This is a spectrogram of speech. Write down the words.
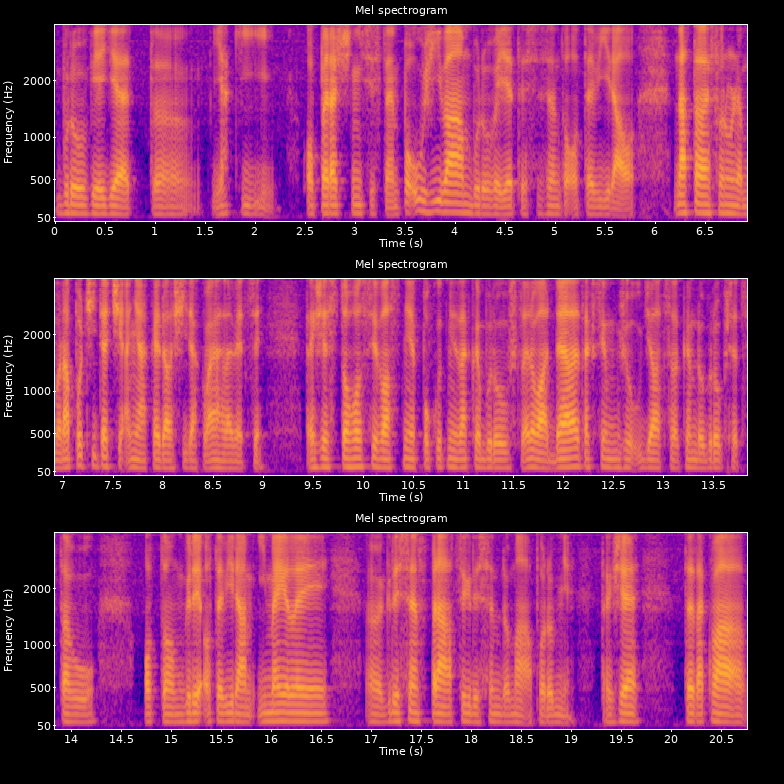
budou vědět, eh, jaký operační systém používám, budu vědět, jestli jsem to otevíral na telefonu nebo na počítači a nějaké další takovéhle věci. Takže z toho si vlastně, pokud mě takhle budou sledovat déle, tak si můžou udělat celkem dobrou představu o tom, kdy otevírám e-maily, eh, kdy jsem v práci, kdy jsem doma a podobně. Takže to je taková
